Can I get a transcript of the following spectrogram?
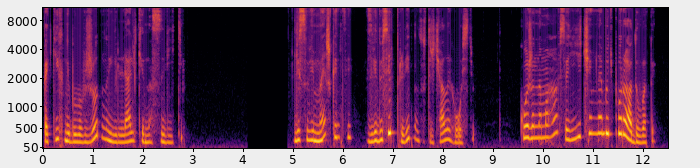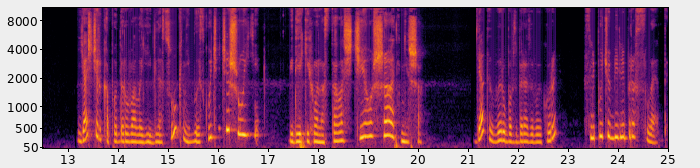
Таких не було в жодної ляльки на світі. Лісові мешканці звідусіль привітно зустрічали гостю. Кожен намагався її чим-небудь порадувати. Ящірка подарувала їй для сукні блискучі чешуйки, від яких вона стала ще ошатніша. Дятел вирубав з березової кори сліпучо білі браслети.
